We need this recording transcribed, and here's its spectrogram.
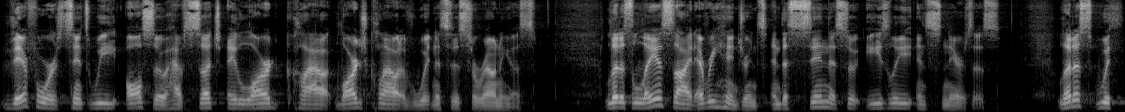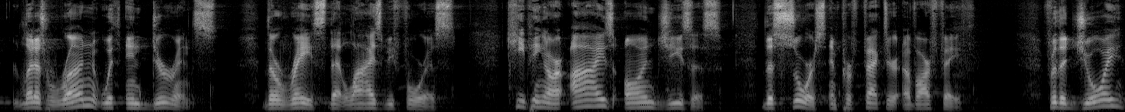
Therefore, since we also have such a large cloud, large cloud of witnesses surrounding us, let us lay aside every hindrance and the sin that so easily ensnares us. Let us, with, let us run with endurance the race that lies before us, keeping our eyes on Jesus the source and perfecter of our faith. For the joy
